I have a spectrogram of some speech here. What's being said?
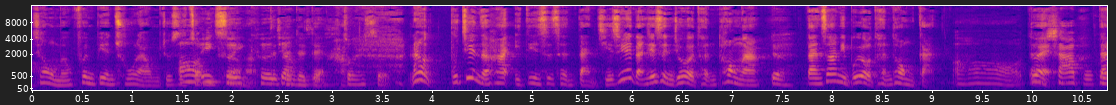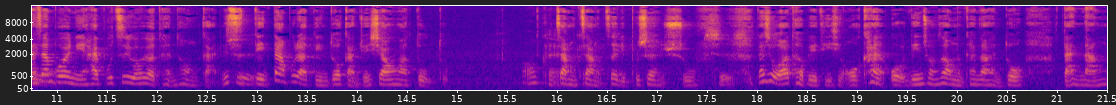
像我们粪便出来，我们就是棕色嘛。对对对对，棕色。然后不见得它一定是成胆结石，因为胆结石你就会有疼痛啊。对。胆沙你不会有疼痛感。哦，胆沙不会。胆沙不会，你还不至于会有疼痛感，你只顶大不了顶多感觉消化肚肚。OK，胀胀，这里不是很舒服。是是，但是我要特别提醒，我看我临床上我们看到很多胆囊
